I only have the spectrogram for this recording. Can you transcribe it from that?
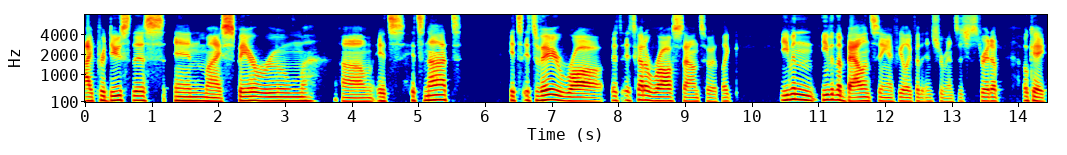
I produced this in my spare room. Um, it's it's not it's it's very raw. It's it's got a raw sound to it. Like even even the balancing, I feel like for the instruments, it's just straight up okay.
